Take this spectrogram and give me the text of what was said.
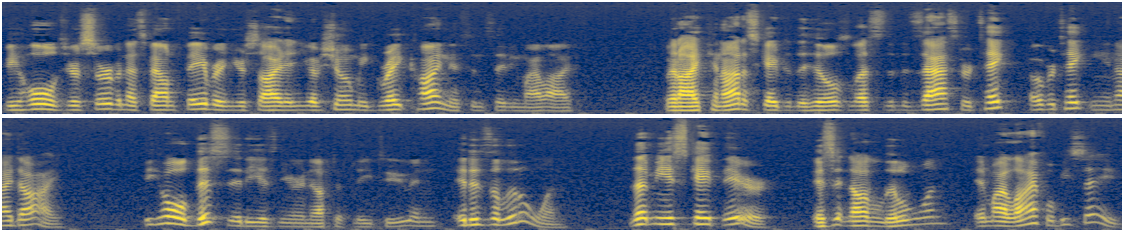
Behold, your servant has found favor in your sight, and you have shown me great kindness in saving my life. But I cannot escape to the hills, lest the disaster take, overtake me and I die. Behold, this city is near enough to flee to, and it is a little one. Let me escape there. Is it not a little one? And my life will be saved.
